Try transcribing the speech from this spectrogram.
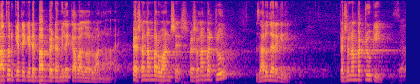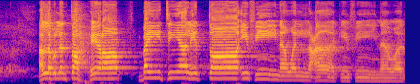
পাথর কেটে কেটে বাপ বেটা মিলে কাবা ঘর বানায়। পেশা নাম্বার ওয়ান শেষ। পেশা নাম্বার টু ঝাড়ুদারগিরি পেশা নাম্বার টু কি? আল্লাহ বললেন, তহেরা বাইতিয়া লিত্তাইফিনা ওয়াল আকিফিনা ওয়ার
